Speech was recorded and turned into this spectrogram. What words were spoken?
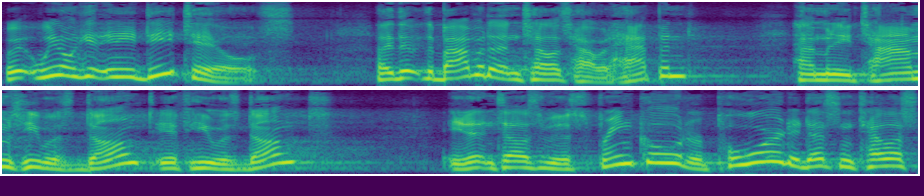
We don't get any details. Like the, the Bible doesn't tell us how it happened, how many times he was dunked, if he was dunked. It doesn't tell us if it was sprinkled or poured. It doesn't tell us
